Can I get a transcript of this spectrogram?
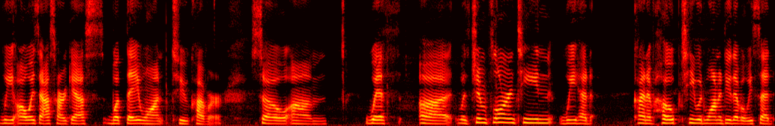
we always ask our guests what they want to cover. So um, with uh, with Jim Florentine, we had kind of hoped he would want to do that, but we said,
